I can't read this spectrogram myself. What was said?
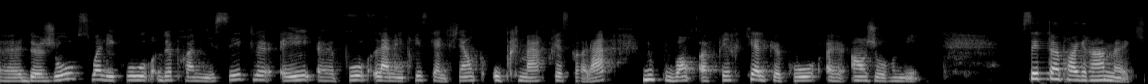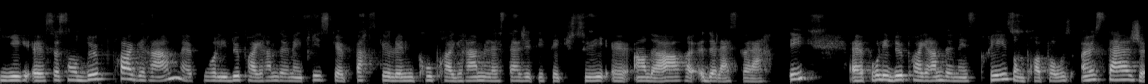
euh, de jour, soit les cours de premier cycle et euh, pour la maîtrise qualifiante au primaire préscolaire, nous pouvons offrir quelques cours euh, en journée. C'est un programme qui est, euh, ce sont deux programmes pour les deux programmes de maîtrise que parce que le micro-programme, le stage est effectué euh, en dehors de la scolarité. Euh, pour les deux programmes de maîtrise, on propose un stage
